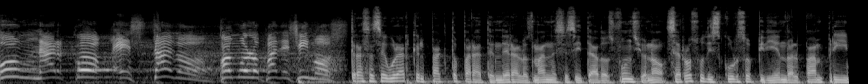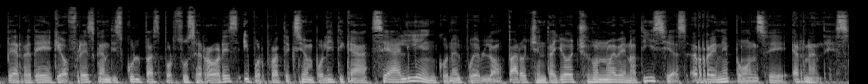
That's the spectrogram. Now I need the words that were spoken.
un narcoestado como lo padecimos. Tras asegurar que el pacto para atender a los más necesitados funcionó, cerró su discurso pidiendo al PAN, PRI y PRD que ofrezcan disculpas por sus errores y por protección política, se alíen con el pueblo. Para 88 9 Noticias, René Ponce Hernández.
